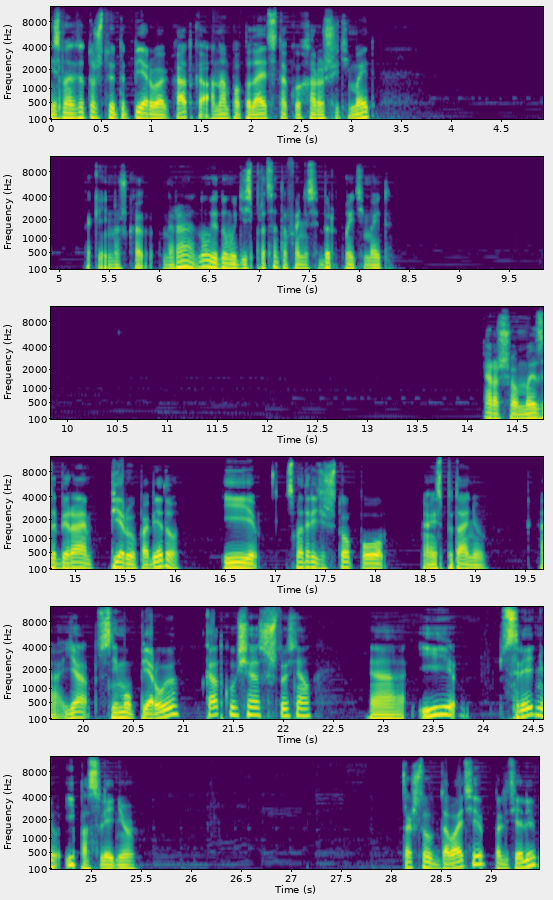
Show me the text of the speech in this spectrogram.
Несмотря на то, что это первая катка, а нам попадается такой хороший тиммейт. Так, я немножко умираю. Ну, я думаю, 10% они соберут мои тиммейты. Хорошо, мы забираем первую победу. И смотрите, что по а, испытанию. А, я сниму первую катку сейчас, что снял. А, и среднюю и последнюю. Так что давайте, полетели.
